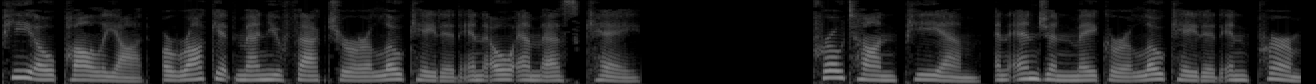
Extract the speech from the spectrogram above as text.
P.O. Polyot, a rocket manufacturer located in OMSK Proton PM, an engine maker located in Perm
